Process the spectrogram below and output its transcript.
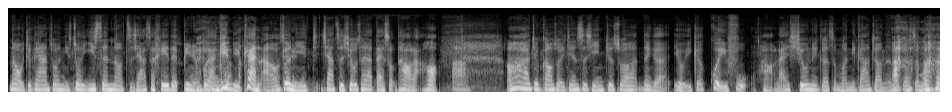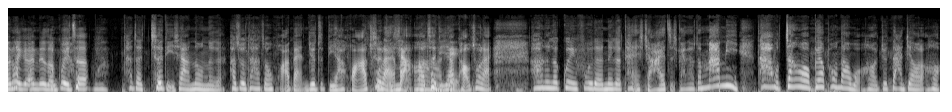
那我就跟他说，你做医生呢，指甲是黑的，病人不敢给你看啊。我说你下次修车要戴手套了，哈。啊。然后他就告诉我一件事情，就说那个有一个贵妇哈来修那个什么，你刚刚讲的那个什么 那个那种贵车，他在车底下弄那个，他说他从滑板就是底下滑出来嘛，啊车底下跑出来，然后那个贵妇的那个太小孩子看他说妈咪，他好脏哦，不要碰到我哈，就大叫了哈。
